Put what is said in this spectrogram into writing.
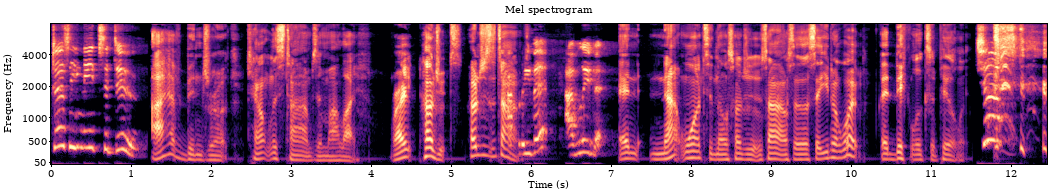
does he need to do? I have been drunk countless times in my life, right? Hundreds, hundreds of times. I believe it. I believe it. And not once in those hundreds of times so I say, you know what? That dick looks appealing. Just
